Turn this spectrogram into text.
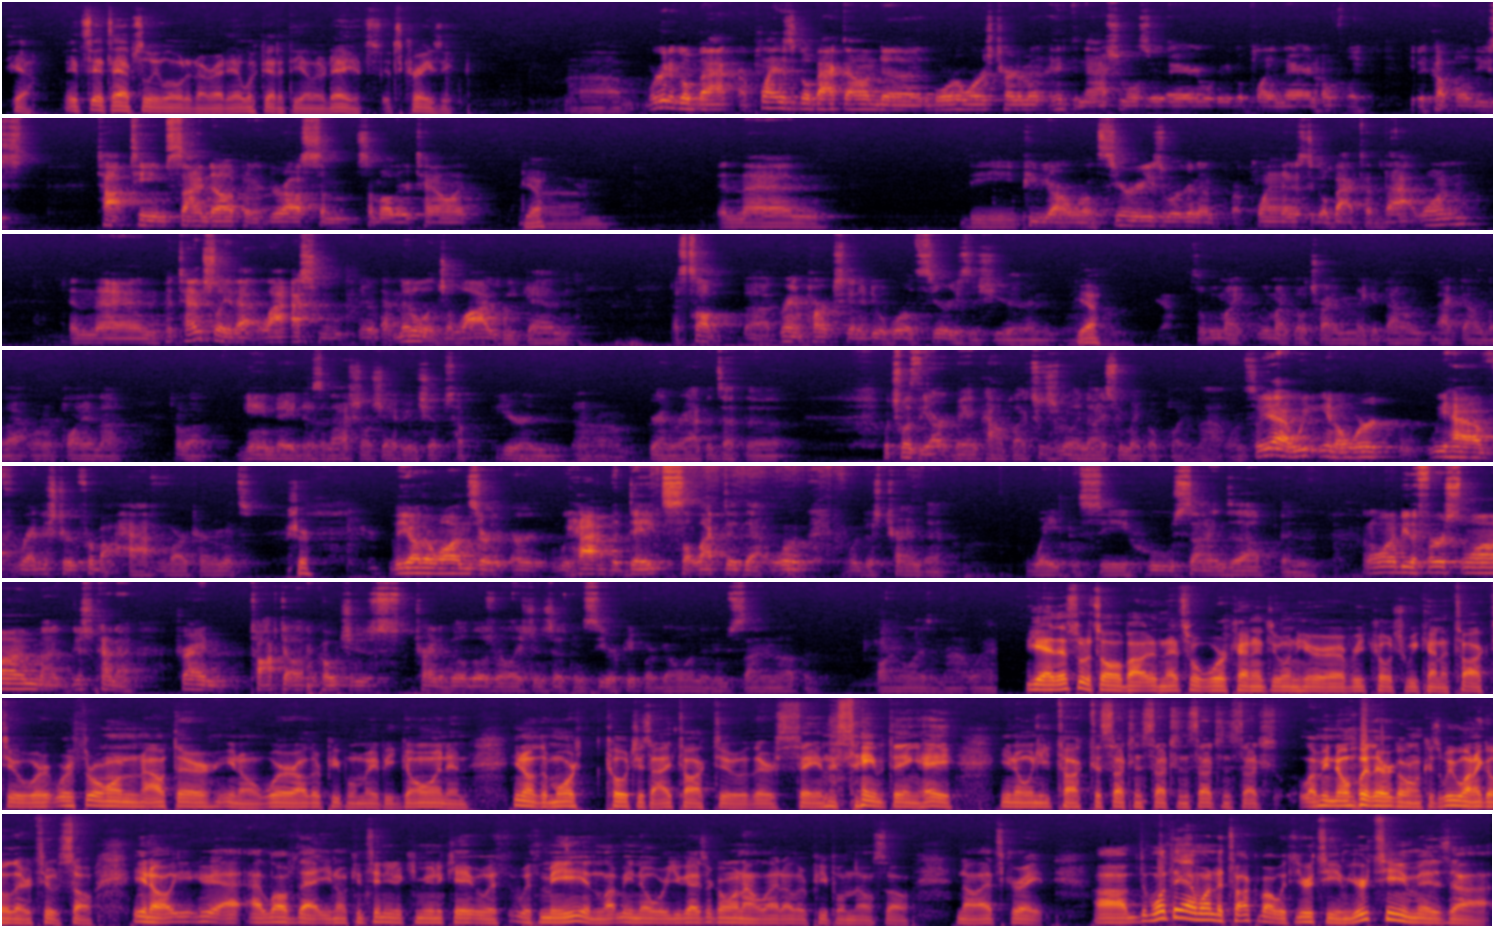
Yeah, it's it's absolutely loaded already. I looked at it the other day. It's it's crazy. Um, we're going to go back. Our plan is to go back down to the Border Wars tournament. I think the Nationals are there. We're going to go play in there and hopefully get a couple of these top teams signed up and it draws some some other talent. Yeah. Um, and then the PBR World Series, we're going to our plan is to go back to that one, and then potentially that last that middle of July weekend. I saw uh, Grand Park's going to do a World Series this year, and Yeah. um, so we might we might go try and make it down back down to that when we're playing a, a game day does a national championships up here in um, Grand Rapids at the which was the Art Van complex, which is really nice. We might go play in that one. So yeah, we you know we're we have registered for about half of our tournaments. Sure. The other ones are, are we have the dates selected that work. We're just trying to wait and see who signs up, and I don't want to be the first one. I just kind of try and talk to other coaches, trying to build those relationships and see where people are going and who's signing up and finalizing that way. Yeah, that's what it's all about, and that's what we're kind of doing here. Every coach we kind of talk to, we're we're throwing out there, you know, where other people may be going, and you know, the more coaches I talk to, they're saying the same thing. Hey, you know, when you talk to such and such and such and such, let me know where they're going because we want to go there too. So, you know, yeah, I love that. You know, continue to communicate with with me and let me know where you guys are going. I'll let other people know. So, no, that's great. Um, the one thing I wanted to talk about with your team, your team is. Uh,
